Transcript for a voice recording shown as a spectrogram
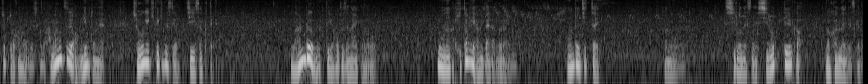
ちょっとわかんないですけど、浜松城を見るとね、衝撃的ですよ。小さくて。ワンルームっていうほどじゃないけど、もうなんか一部屋みたいなぐらいの、本当にちっちゃい、あの、城ですね。城っていうか、わかんないですけど。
